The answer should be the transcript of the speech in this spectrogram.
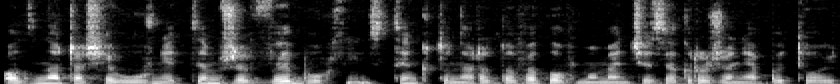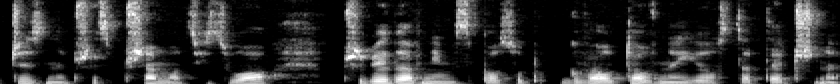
odznacza się głównie tym, że wybuch instynktu narodowego w momencie zagrożenia bytu ojczyzny przez przemoc i zło przebiega w nim w sposób gwałtowny i ostateczny.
